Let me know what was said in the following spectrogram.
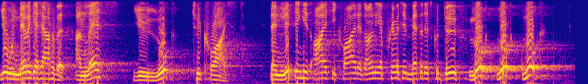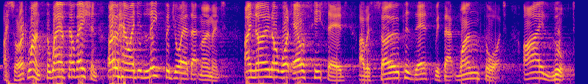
you will never get out of it unless you look to Christ. Then lifting his eyes, he cried as only a primitive Methodist could do, Look, look, look! I saw at once the way of salvation. Oh, how I did leap for joy at that moment. I know not what else he said. I was so possessed with that one thought. I looked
